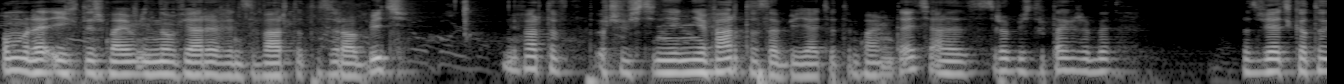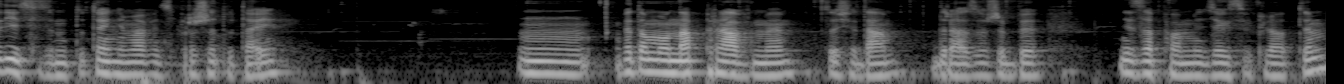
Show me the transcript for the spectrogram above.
Umrę ich, gdyż mają inną wiarę, więc warto to zrobić. Nie warto, oczywiście nie, nie warto zabijać, o tym pamiętajcie, ale zrobić to tak, żeby rozwijać katolicyzm. Tutaj nie ma, więc proszę tutaj. Mm, wiadomo, naprawmy, co się da od razu, żeby nie zapomnieć jak zwykle o tym.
